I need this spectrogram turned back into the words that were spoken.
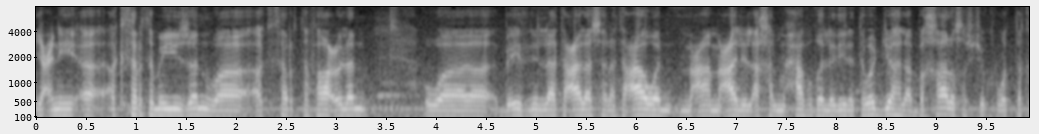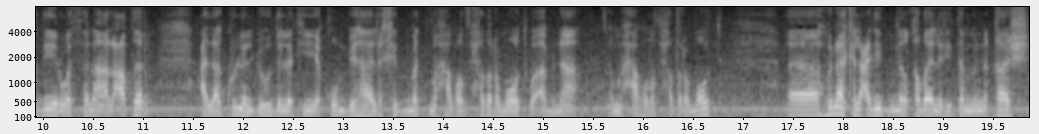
يعني آه أكثر تميزا وأكثر تفاعلا وبإذن الله تعالى سنتعاون مع معالي الأخ المحافظ الذي نتوجه له بخالص الشكر والتقدير والثناء العطر على كل الجهود التي يقوم بها لخدمة محافظة حضرموت وأبناء محافظة حضرموت. هناك العديد من القضايا التي تم النقاش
